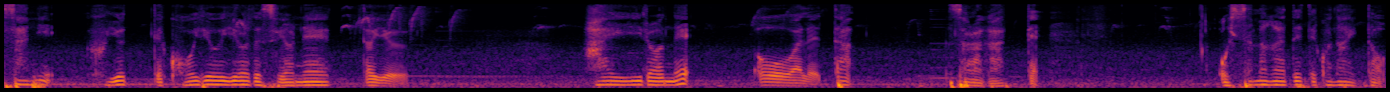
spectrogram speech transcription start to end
さに冬ってこういう色ですよね。という。灰色ね覆われた空があって。お日様が出てこないと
